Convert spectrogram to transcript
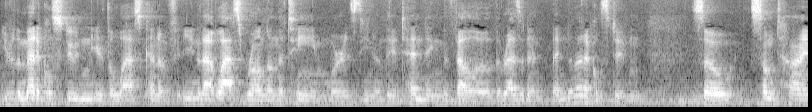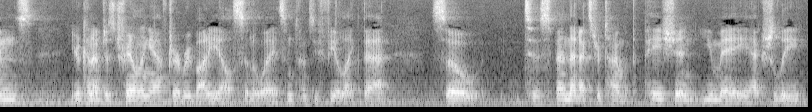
you're the medical student, you're the last kind of, you know, that last rung on the team, whereas, you know, the attending, the fellow, the resident, then the medical student. So sometimes you're kind of just trailing after everybody else in a way. Sometimes you feel like that. So to spend that extra time with the patient, you may actually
